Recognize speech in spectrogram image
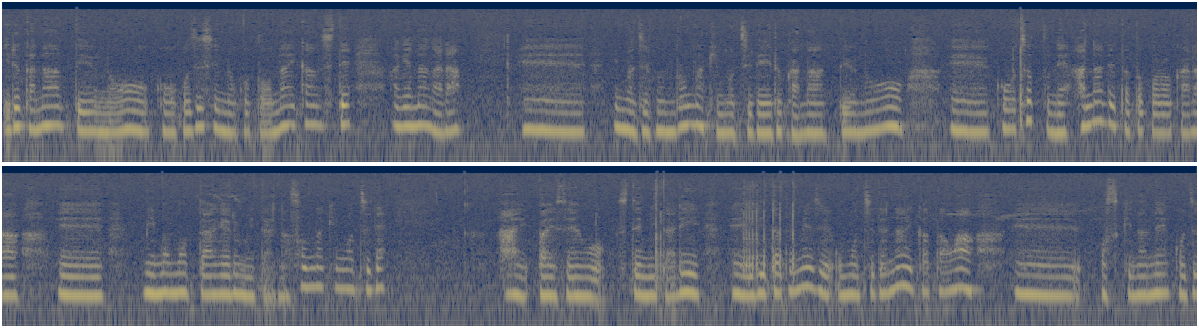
ー、いるかなっていうのをこうご自身のことを内観してあげながら、え、今自分どんな気持ちでいるかなっていうのを、えー、こうちょっとね離れたところから、えー、見守ってあげるみたいなそんな気持ちで、はい、焙煎をしてみたり、えー、入りたて名人お持ちでない方は、えお好きなねご自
